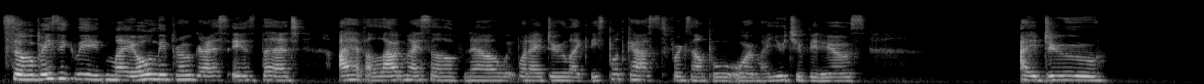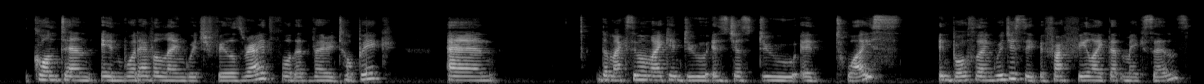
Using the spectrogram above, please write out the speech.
So basically my only progress is that I have allowed myself now with what I do, like these podcasts, for example, or my YouTube videos, I do content in whatever language feels right for that very topic. And the maximum I can do is just do it twice in both languages if I feel like that makes sense,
